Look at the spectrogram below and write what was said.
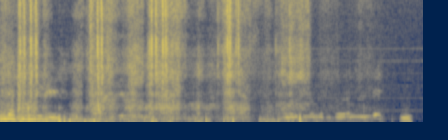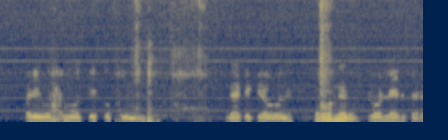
ఏడు కిలోమీటర్ దూరం నుండి పది నిమిషాలు మోసి తీసుకొస్తున్నాం ఘాట్ ఎక్కి రావాలి. రోడ్ లేదు. రోడ్ లేదు సార్.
